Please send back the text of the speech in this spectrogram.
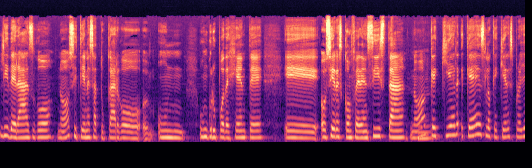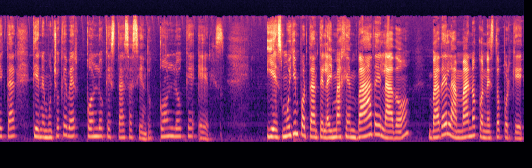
liderazgo, ¿no? Si tienes a tu cargo um, un, grupo de gente, eh, o si eres conferencista, ¿no? ¿Qué, quiere, ¿Qué es lo que quieres proyectar? Tiene mucho que ver con lo que estás haciendo, con lo que eres. Y es muy importante, la imagen va de lado va de la mano con esto porque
